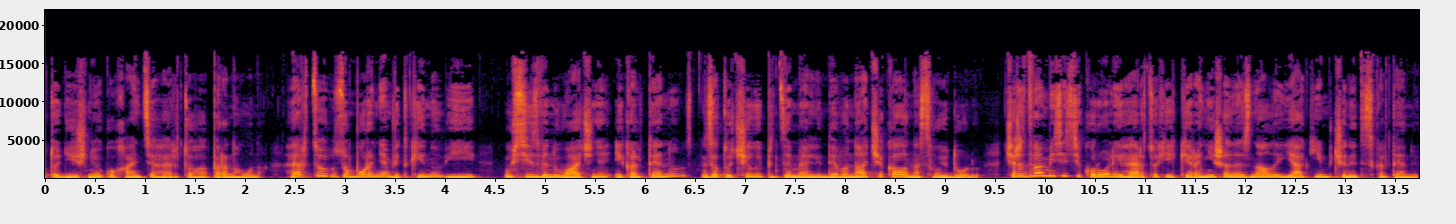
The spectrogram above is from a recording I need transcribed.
тодішнього коханця герцога Парангона. Герцог з обуренням відкинув її усі звинувачення і кальтену заточили підземеллі, де вона чекала на свою долю. Через два місяці королі і герцог, які раніше не знали, як їм чинити з кальтеною.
